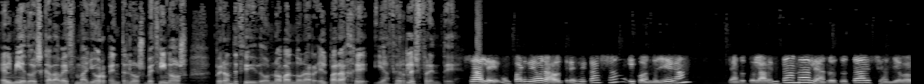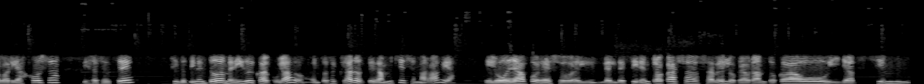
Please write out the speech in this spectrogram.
El miedo es cada vez mayor entre los vecinos, pero han decidido no abandonar el paraje y hacerles frente. Sale un par de horas o tres de casa y cuando llegan le han roto la ventana, le han roto tal, se han llevado varias cosas fíjese usted, si lo tienen todo medido y calculado. Entonces, claro, te da muchísima rabia. Y luego ya, pues eso, el, decir entro a casa, saber lo que habrán tocado y ya si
